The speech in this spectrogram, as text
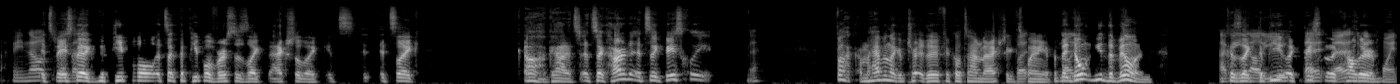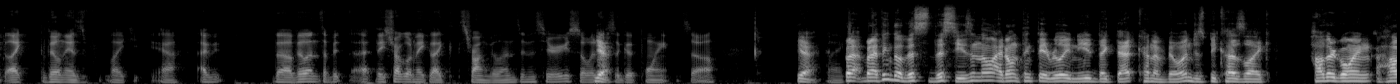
I mean, no, it's but basically like the people it's like the people versus like actually like it's it's like oh god it's it's like hard it's like basically Yeah. fuck i'm having like a tr- difficult time actually But, explaining it but no, they don't need the villain because like, no, the like, that- basically, like, that how a good they're- point. Like the villain is like yeah, I mean, the villains a bit uh, they struggle to make like strong villains in the series, so it is Yeah. a good point. So Yeah, like, but but i think though this this season though i don't think they really need like that kind of villain just because like how they're going how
